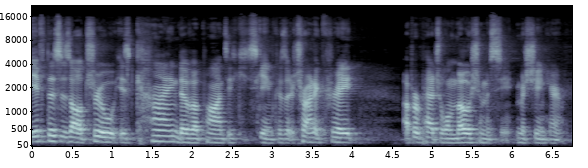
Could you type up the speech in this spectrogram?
if this is all true, is kind of a Ponzi scheme because they're trying to create a perpetual motion machine here.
